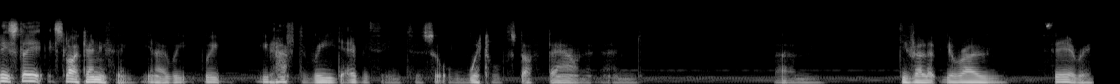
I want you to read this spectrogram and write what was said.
but it's it's like anything, you know. We we you have to read everything to sort of whittle stuff down and, and um, develop your own theory.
